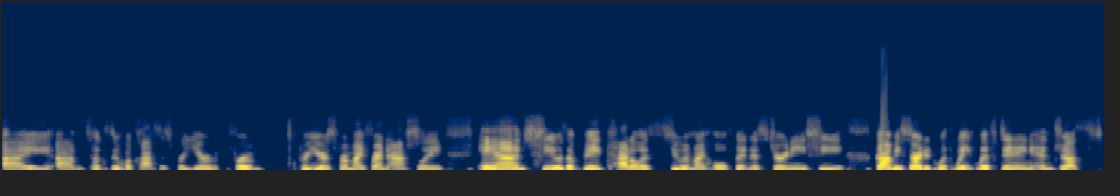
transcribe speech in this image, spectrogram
I um, took Zumba classes for year for for years from my friend Ashley. And she was a big catalyst too in my whole fitness journey. She got me started with weightlifting and just,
